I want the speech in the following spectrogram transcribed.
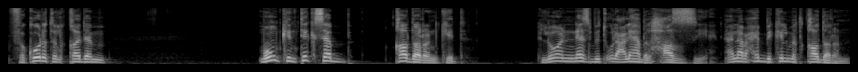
في كرة القدم ممكن تكسب قدرا كده اللي هو الناس بتقول عليها بالحظ يعني. أنا بحب كلمة قدرا.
